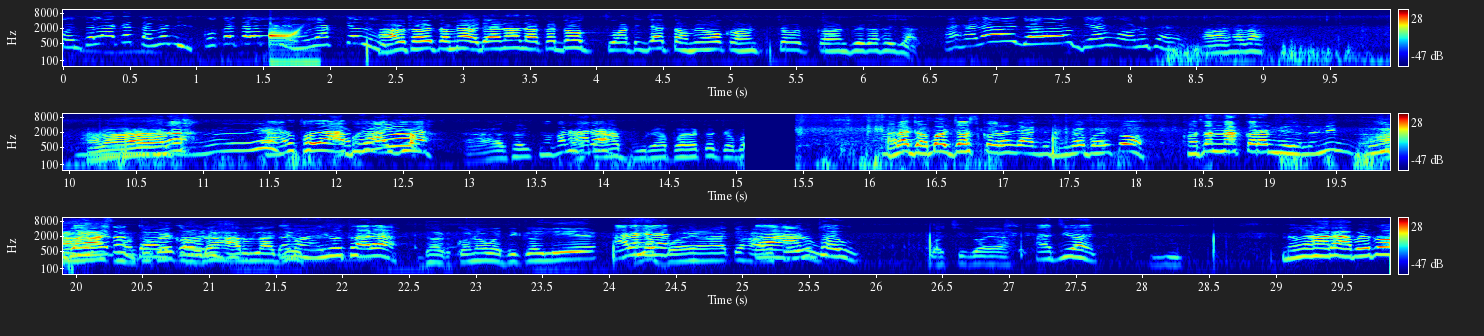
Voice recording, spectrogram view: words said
મને લાગે તમે ડિસ્કો કરતા મને એવું લાગતું હારો થયો. તમે અડ્યા ના ના તો ચોટી જાય તમે હો કરંટ કરંટ ભેગા થઈ જાય હા હેડો જાવ ઘેર મોડું થાય. હા હેલા હારા હારું થયું આ ભાઈ આવી ગયા. હારો થયો આ ભૂરા ભાઈ તો જબર અરે જબરજસ્ત કરંટ લાગે ભૂરા ભાઈ તો ખતરનાક કરંટ મેળે ને હા, મને તો કઈ હારું લાગ્યું. તમારો થારા. ધડકનો વધી ગયેલી હારા, હારા. ભાઈ આ તો હારું હારું થયું. થયું. બચી ગયા. સાચી વાત. નકર હારા આપણે તો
